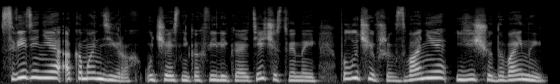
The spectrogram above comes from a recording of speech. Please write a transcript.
сведения о командирах, участниках Великой Отечественной, получивших звание еще до войны,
